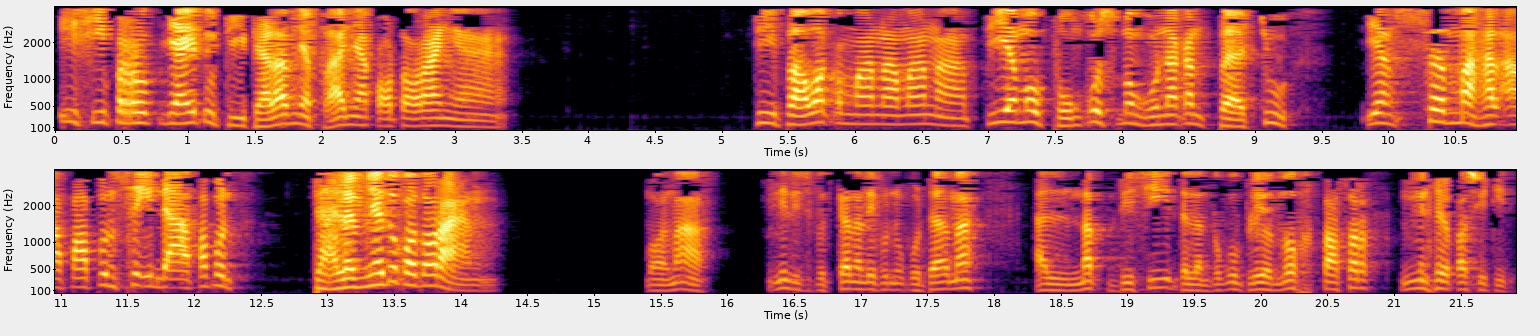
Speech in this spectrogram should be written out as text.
Isi perutnya itu di dalamnya banyak kotorannya dibawa ke mana-mana. Dia mau bungkus menggunakan baju yang semahal apa pun, seindah apa pun. Dalamnya itu kotoran. Mohon maaf. Ini disebutkan oleh Ibnu Qudamah Al-Maqdisi dalam buku beliau Mukhtasar Minhil Qasidin.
